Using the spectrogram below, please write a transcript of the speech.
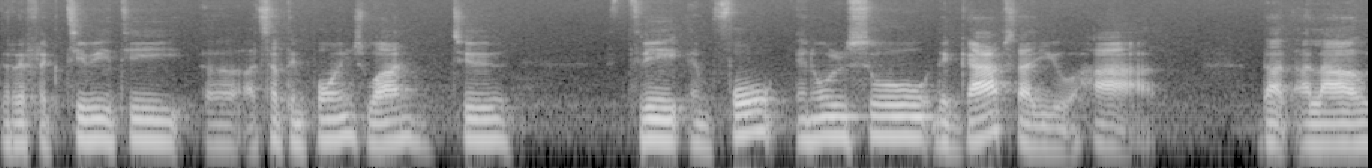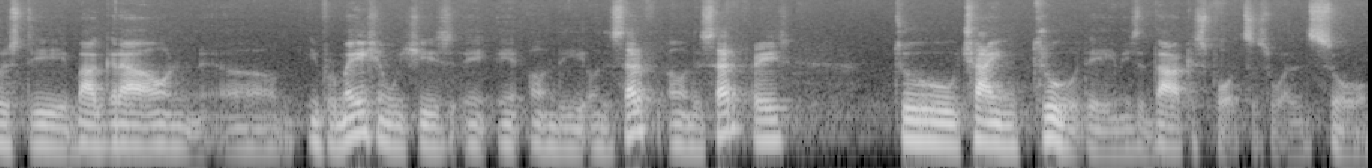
the reflectivity uh, at certain points, one, two, three, and four, and also the gaps that you have that allows the background um, information, which is in, on the on the, surf, on the surface, to shine through the image, the dark spots as well. So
